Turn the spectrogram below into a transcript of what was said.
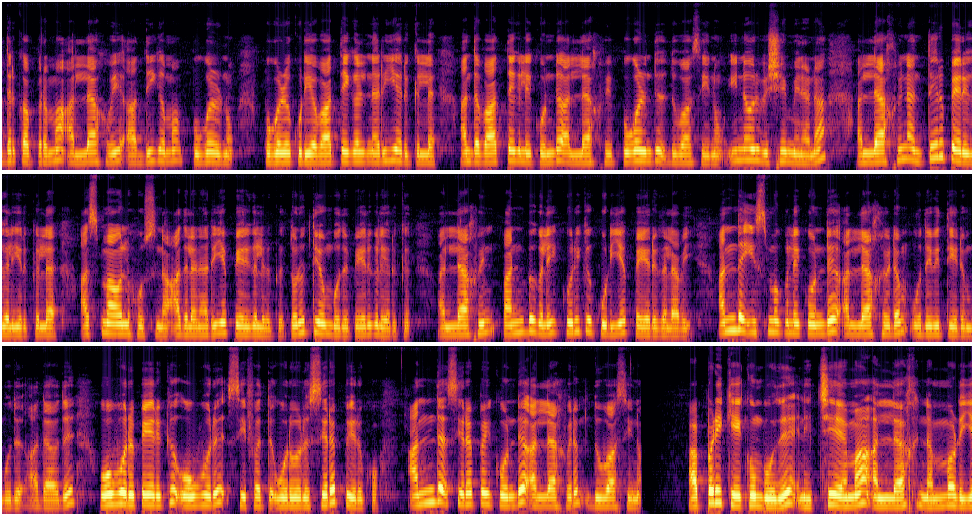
அதற்கப்புறமா அல்லாஹுவை அதிகமாக புகழணும். புகழக்கூடிய வார்த்தைகள் நிறைய இருக்குல்ல அந்த வார்த்தைகளை கொண்டு அல்லாஹுவை புகழ்ந்து துவா செய்யணும். இன்னொரு விஷயம் என்னென்னா அல்லாஹுவின் அந்த திருப்பெயர்கள் இருக்குல்ல அஸ்மாவுல் ஹுஸ்னா அதில் நிறைய பேர்கள் பெயர்கள் இருக்கு. தொண்ணூற்றி ஒன்பது பெயர்கள் இருக்கு. அல்லாஹ்வின் பண்புகளை குறிக்கக்கூடிய பெயர்கள் அவை. அந்த இஸ்முகளை கொண்டு அல்லாஹ்விடம் உதவி தேடும்போது அதாவது ஒவ்வொரு பேருக்கு ஒவ்வொரு சிஃபத்து ஒரு ஒரு சிறப்பு இருக்கும். அந்த சிறப்பை கொண்டு அல்லாஹ்விடம் துவாசினோம் அப்படி கேட்கும்போது நிச்சயமாக அல்லாஹ் நம்முடைய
